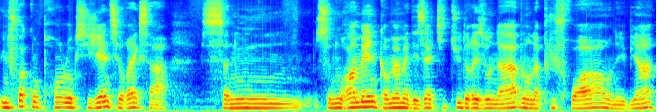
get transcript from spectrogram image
une fois qu'on prend l'oxygène, c'est vrai que ça, ça nous, ramène quand même à des altitudes raisonnables, on a plus froid, on est bien.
